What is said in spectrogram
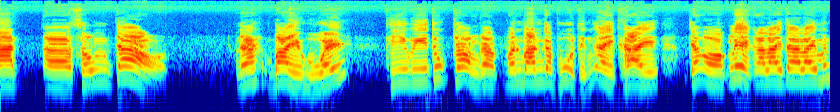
าสตร์อ่อทรงเจ้านะใบหวย ทีวีทุกช่องครับวันๆก็พูดถึงไอ้ไข่จะออกเลขอะไรแต่อะไรมัน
